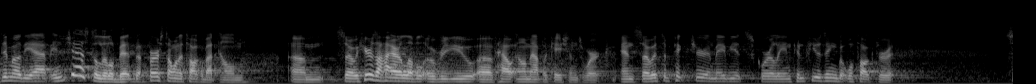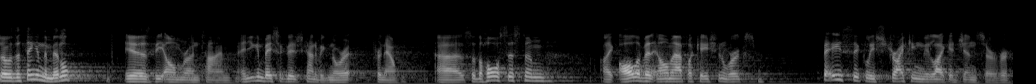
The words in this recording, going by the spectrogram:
demo the app in just a little bit, but first I want to talk about Elm. Um, so here's a higher level overview of how Elm applications work. And so it's a picture and maybe it's squirrely and confusing, but we'll talk through it. So the thing in the middle is the Elm runtime, and you can basically just kind of ignore it for now. Uh, so the whole system, like all of an Elm application works basically strikingly like a gen server.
